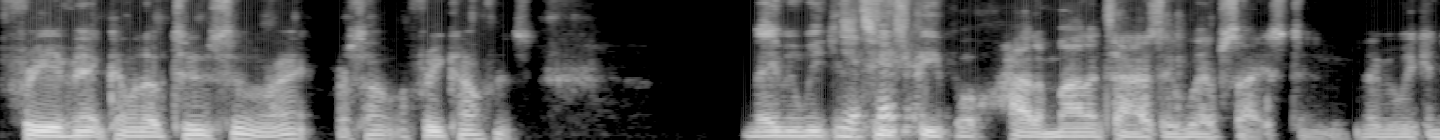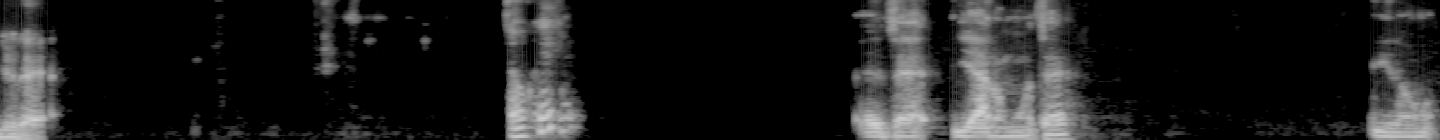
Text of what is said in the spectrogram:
free event coming up too soon, right? Or something, a free conference. Maybe we can Yes, teach sir. people how to monetize their websites too. Maybe we can do that. Okay. Is that y'all don't want that? You don't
